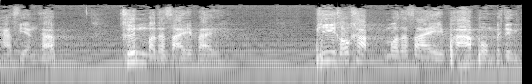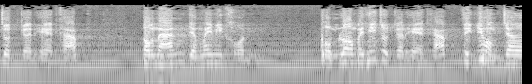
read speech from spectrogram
หาเสียงครับ ขึ้นมอเตอร์ไซค์ไป พี่เขาขับมอเตอร์ไซค์พาผมไปถึงจุดเกิดเหตุครับ ตรงนั้นยังไม่มีคน ผมลงไปที่จุดเกิดเหตุครับ สิ่งที่ผมเจอ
